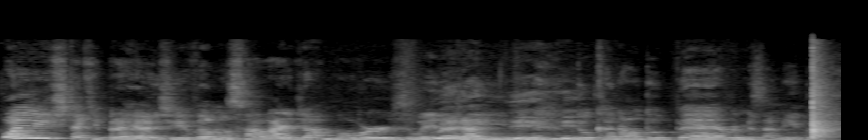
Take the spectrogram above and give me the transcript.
Hoje a gente tá aqui pra reagir, vamos falar de amor, zoeira anime. do canal do Barry, meus amigos.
